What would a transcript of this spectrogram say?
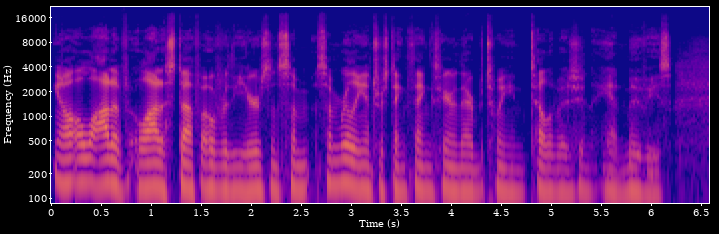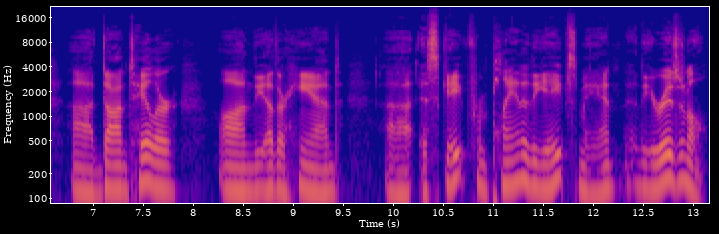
you know a lot of a lot of stuff over the years and some some really interesting things here and there between television and movies. Uh, Don Taylor, on the other hand, uh, Escape from Planet of the Apes, man, the original.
